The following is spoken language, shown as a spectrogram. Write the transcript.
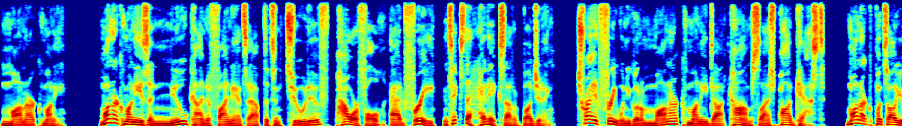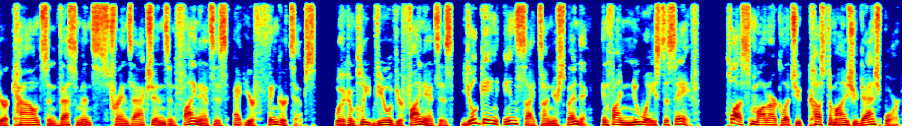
Monarch Money. Monarch Money is a new kind of finance app that's intuitive, powerful, ad-free, and takes the headaches out of budgeting. Try it free when you go to monarchmoney.com slash podcast. Monarch puts all your accounts, investments, transactions, and finances at your fingertips. With a complete view of your finances, you'll gain insights on your spending and find new ways to save. Plus, Monarch lets you customize your dashboard,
